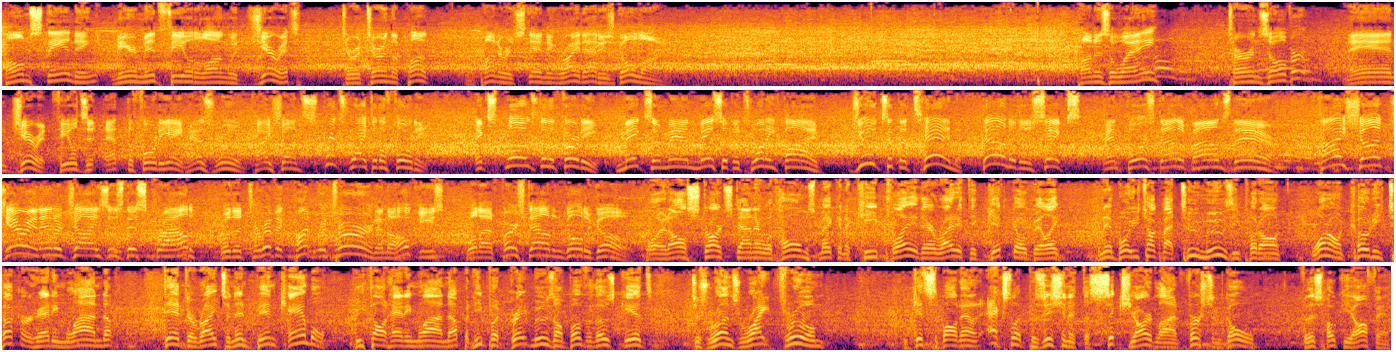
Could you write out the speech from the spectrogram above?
Holmes standing near midfield along with Jarrett to return the punt. The punter is standing right at his goal line. Punt is away. Turns over. And Jarrett fields it at the 48. Has room. Kyshoen sprints right to the 40. Explodes to the 30. Makes a man miss at the 25. Jukes at the 10. Down to the 6. And forced out of bounds there. Kyshoen Jarrett energizes this crowd with a terrific punt return. And the Hokies will have first down and goal to go. Boy, it all starts down there with Holmes making a key play there right at the get-go, Billy. And then, boy, you talk about two moves he put on. One on Cody Tucker, who had him lined up dead to rights. And then Ben Campbell, he thought had him lined up. And he put great moves on both of those kids. Just runs right through them. He gets the ball down in excellent position at the six-yard line. First and goal for this Hokie offense.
